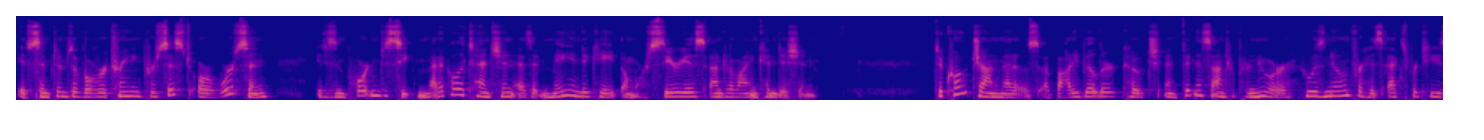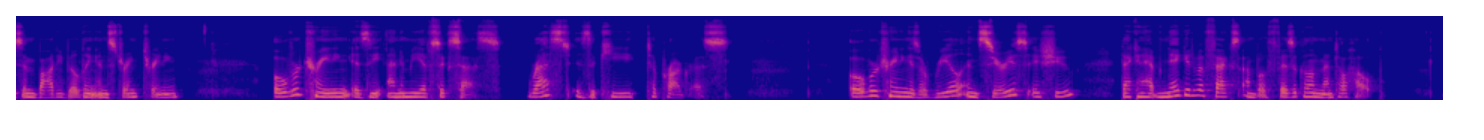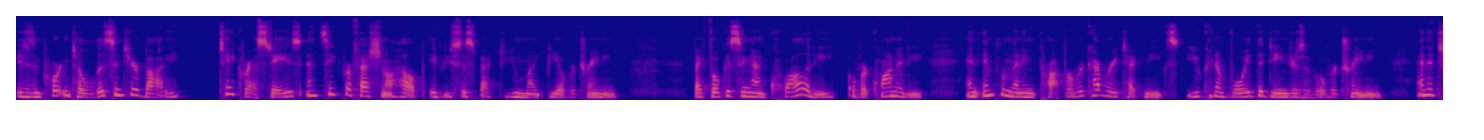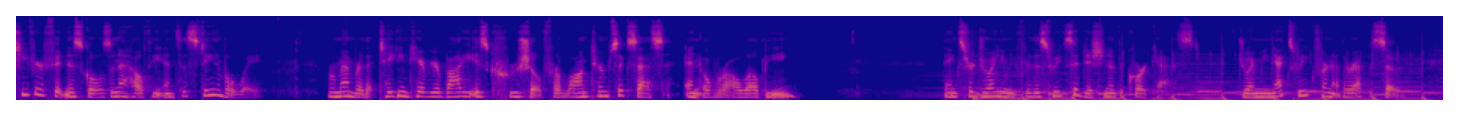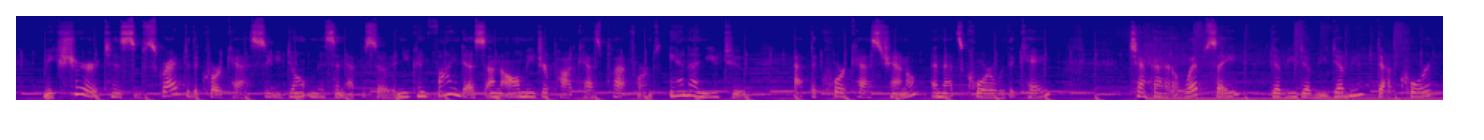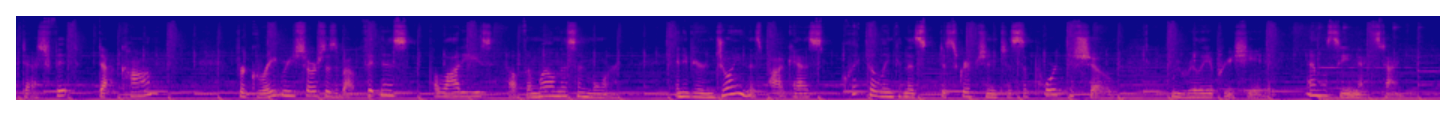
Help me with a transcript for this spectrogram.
If symptoms of overtraining persist or worsen, it is important to seek medical attention as it may indicate a more serious underlying condition. To quote John Meadows, a bodybuilder, coach, and fitness entrepreneur who is known for his expertise in bodybuilding and strength training, Overtraining is the enemy of success. Rest is the key to progress. Overtraining is a real and serious issue that can have negative effects on both physical and mental health. It is important to listen to your body, take rest days, and seek professional help if you suspect you might be overtraining. By focusing on quality over quantity and implementing proper recovery techniques, you can avoid the dangers of overtraining and achieve your fitness goals in a healthy and sustainable way. Remember that taking care of your body is crucial for long term success and overall well being. Thanks for joining me for this week's edition of the Corecast. Join me next week for another episode. Make sure to subscribe to the Corecast so you don't miss an episode, and you can find us on all major podcast platforms and on YouTube at the Corecast channel, and that's Core with a K. Check out our website, www.kore-fit.com for great resources about fitness, Pilates, health and wellness, and more. And if you're enjoying this podcast, click the link in the description to support the show. We really appreciate it. And we'll see you next time.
